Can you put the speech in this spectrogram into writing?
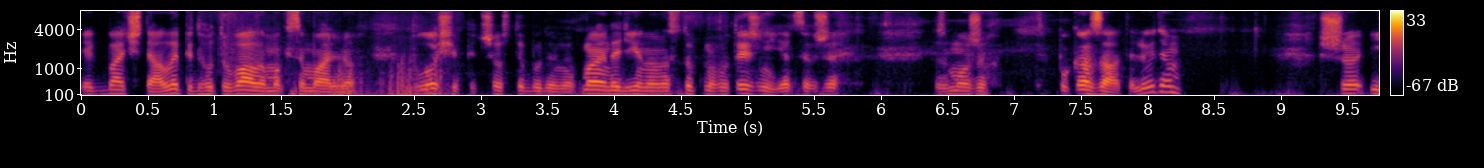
як бачите, але підготували максимально площу під шостий будинок. Маю надію, на наступного тижні я це вже зможу показати людям. що і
